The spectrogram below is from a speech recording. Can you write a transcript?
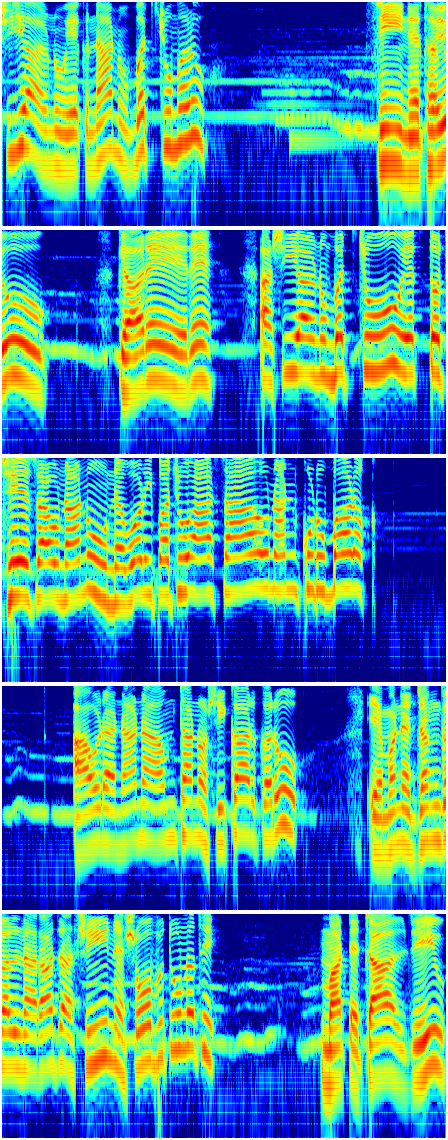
શિયાળનું એક નાનું બચ્ચું મળ્યું. સિંહને થયું કે અરે રે, આ શિયાળનું બચ્ચું એક તો છે સાવ નાનું ને વળી પાછું આ સાવ નાનકડું બાળક. આવડા નાના અમથાનો શિકાર કરું એ મને જંગલના રાજા સિંહને શોભતું નથી. માટે ચાલ જીવ,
